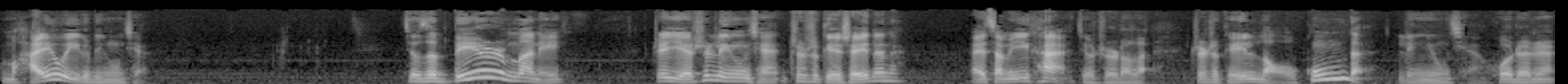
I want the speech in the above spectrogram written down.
我们还有一个零用钱，叫做 beer money，这也是零用钱。这是给谁的呢？哎，咱们一看就知道了，这是给老公的零用钱，或者是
